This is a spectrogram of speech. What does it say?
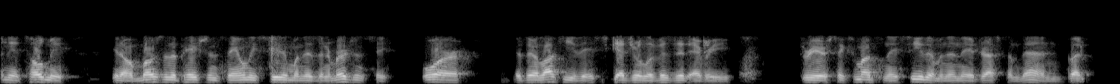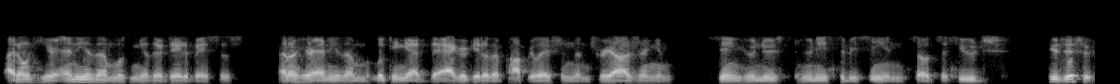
and they told me, you know, most of the patients, they only see them when there's an emergency. Or if they're lucky, they schedule a visit every three or six months and they see them and then they address them then. But I don't hear any of them looking at their databases. I don't hear any of them looking at the aggregate of their population and triaging and seeing who needs who needs to be seen. So it's a huge huge issue.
